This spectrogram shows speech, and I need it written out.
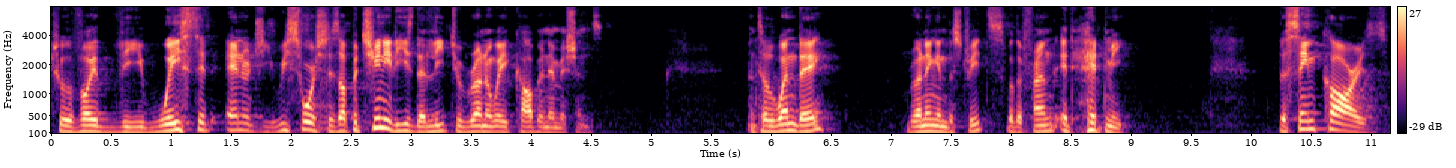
to avoid the wasted energy, resources, opportunities that lead to runaway carbon emissions. Until one day, running in the streets with a friend, it hit me. The same cars,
